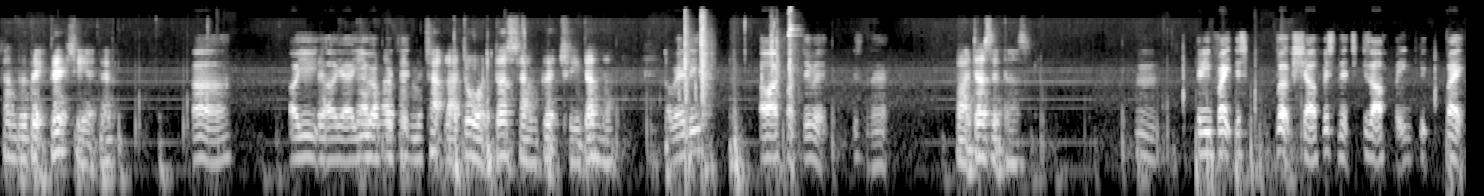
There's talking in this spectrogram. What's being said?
Sounded a bit glitchy it did. uh. Oh, you, oh yeah, you opened it. tap that door, it does sound glitchy, doesn't it? Oh, really? Oh, I can't do it, isn't it? Well, it does, it does. Can you break this bookshelf, isn't it? Because I think. Wait,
